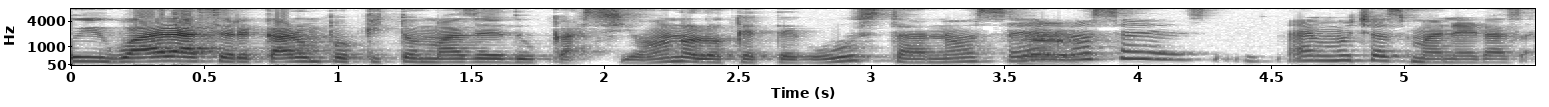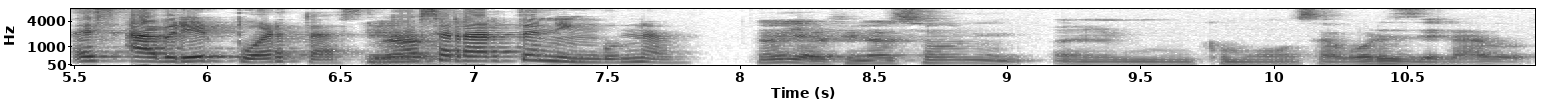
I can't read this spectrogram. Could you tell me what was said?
igual acercar un poquito más de educación o lo que te gusta, no sé, no sé, hay muchas maneras. Es abrir puertas, no cerrarte ninguna. No, y al final son em, como sabores de helado.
